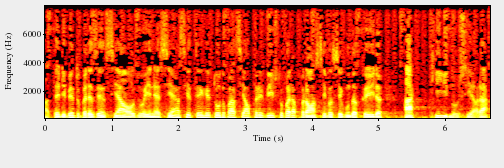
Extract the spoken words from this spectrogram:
Atendimento presencial do INSS tem retorno parcial previsto para a próxima segunda-feira aqui no Ceará.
